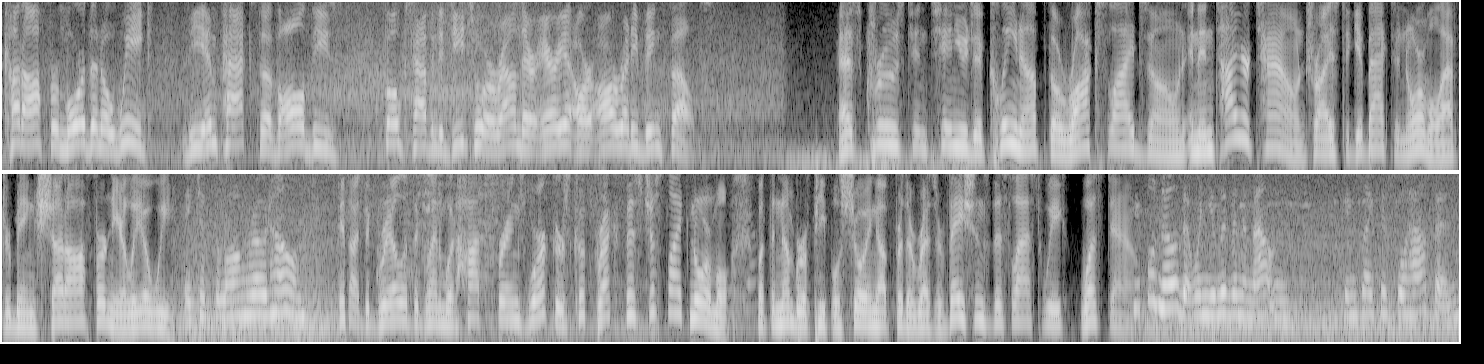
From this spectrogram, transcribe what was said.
cut off for more than a week, the impacts of all these folks having to detour around their area are already being felt. As crews continue to clean up the rock slide zone, an entire town tries to get back to normal after being shut off for nearly a week. They took the long road home. Inside the grill at the Glenwood Hot Springs, workers cook breakfast just like normal, but the number of people showing up for their reservations this last week was down. People know that when you live in the mountains, things like this will happen,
